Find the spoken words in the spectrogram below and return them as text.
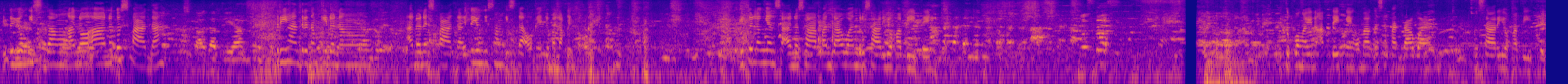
Ito yung isdang, ano, ano to, espada. Espada 300. 300 ang kilo ng ano na espada. Ito yung isang isda, oh, medyo malaki to. Oh. Dito lang yan sa ano sa Pandawan, Rosario, Cavite. Ito po ngayon ang update ngayong umaga sa Pandawan, Rosario, Cavite.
